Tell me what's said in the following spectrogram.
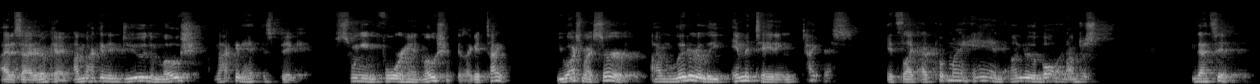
I decided, okay, I'm not going to do the motion. I'm not going to hit this big swinging forehand motion because I get tight. You watch my serve, I'm literally imitating tightness. It's like I put my hand under the ball and I'm just, that's it.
